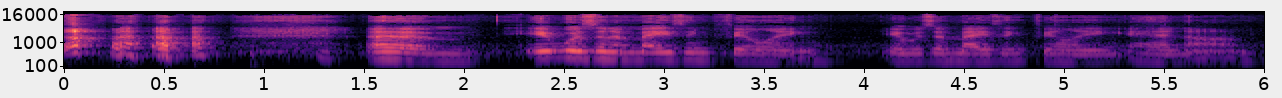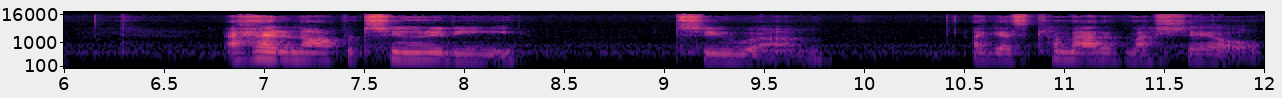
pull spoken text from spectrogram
um, it was an amazing feeling. It was an amazing feeling, and um, I had an opportunity to, um, I guess, come out of my shell.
